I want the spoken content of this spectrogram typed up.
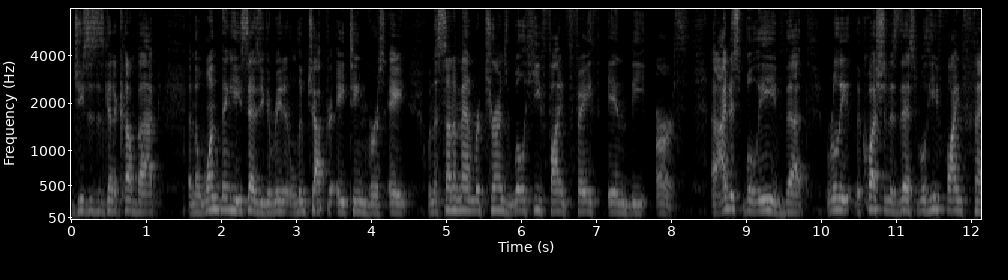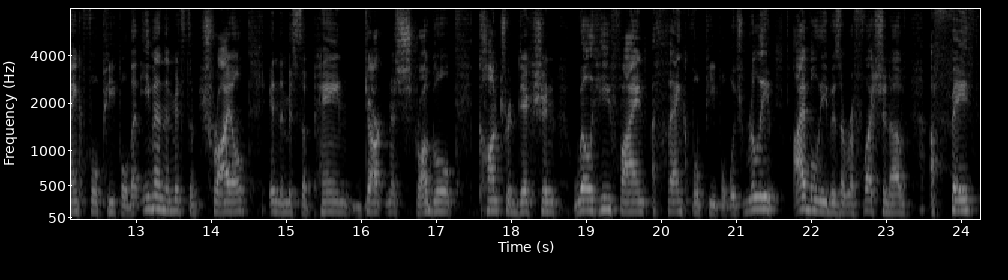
Jesus is going to come back. And the one thing he says, you can read it in Luke chapter 18, verse 8 when the Son of Man returns, will he find faith in the earth? And I just believe that really the question is this will he find thankful people? That even in the midst of trial, in the midst of pain, darkness, struggle, contradiction, will he find a thankful people? Which really, I believe, is a reflection of a faith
